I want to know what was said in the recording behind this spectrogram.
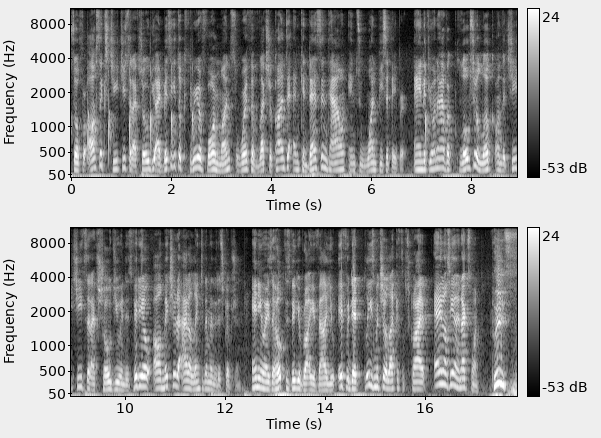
So for all six cheat sheets that I've showed you, I basically took three or four months worth of lecture content and condensed it down into one piece of paper. And if you want to have a closer look on the cheat sheets that I've showed you in this video, I'll make sure to add a link to them in the description. Anyways, I hope this video brought you value. If it did, please make sure to like and subscribe, and I'll see you in the next one. Peace!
